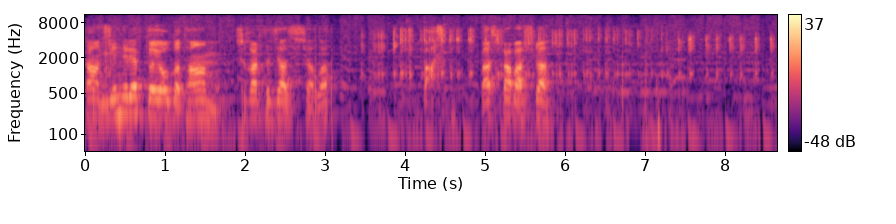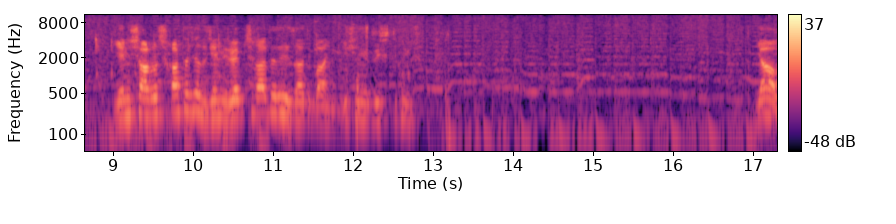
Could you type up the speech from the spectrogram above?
Tamam yeni rap da yolda tamam mı? Çıkartacağız inşallah. Baş, başka başka. Yeni şarkı çıkartacağız, yeni rap çıkartacağız hadi bayım. İşinizi istiyormuş. Ya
